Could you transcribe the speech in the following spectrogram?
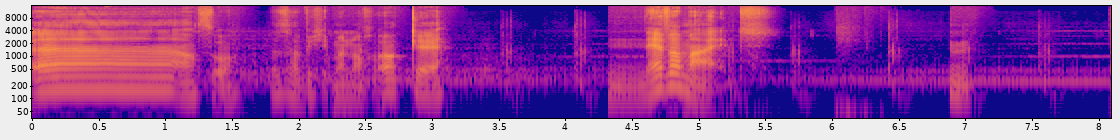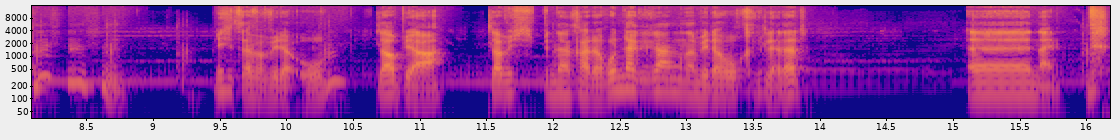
Äh, ach so. Das habe ich immer noch. Okay. Never mind. Hm. Hm, hm, hm. Bin ich jetzt einfach wieder oben? glaube ja. Ich glaube, ich bin da gerade runtergegangen und dann wieder hochgeklettert. Äh, nein.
